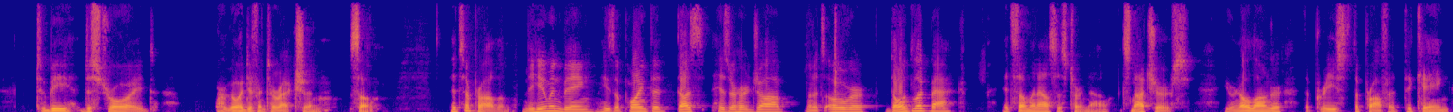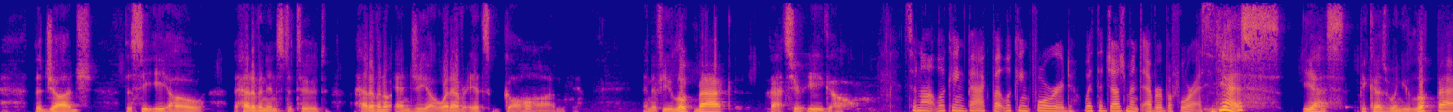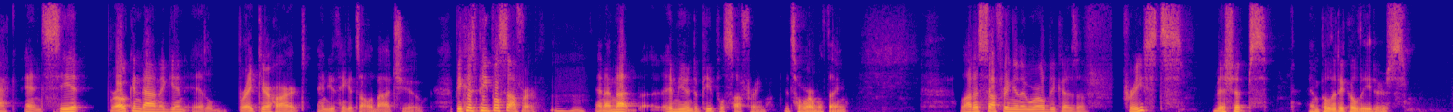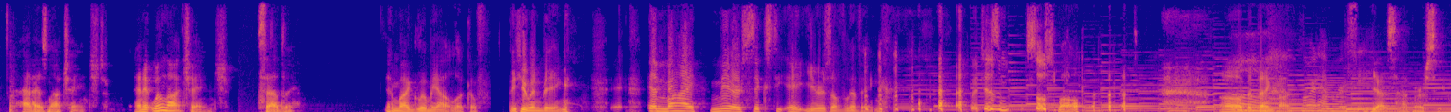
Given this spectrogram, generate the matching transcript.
to be destroyed or go a different direction. So it's a problem. The human being, he's appointed, does his or her job. When it's over, don't look back. It's someone else's turn now. It's not yours. You're no longer the priest, the prophet, the king, the judge, the CEO, the head of an institute, head of an NGO, whatever. It's gone. And if you look back, that's your ego. So, not looking back, but looking forward with the judgment ever before us. Yes, yes, because when you look back and see it broken down again, it'll break your heart and you think it's all about you. Because people suffer. Mm-hmm. And I'm not immune to people suffering. It's a horrible thing. A lot of suffering in the world because of priests, bishops, and political leaders. That has not changed. And it will not change sadly, in my gloomy outlook of the human being, in my mere 68 years of living, which isn't so small. oh, but thank God. Lord mercy. Yes, have mercy.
